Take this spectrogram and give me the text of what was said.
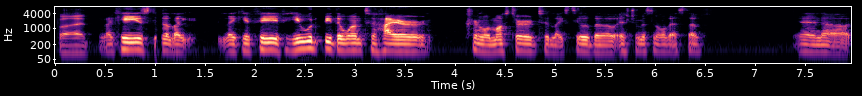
But Like he's the like like if he if he would be the one to hire Colonel Mustard to like steal the instruments and all that stuff, and uh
